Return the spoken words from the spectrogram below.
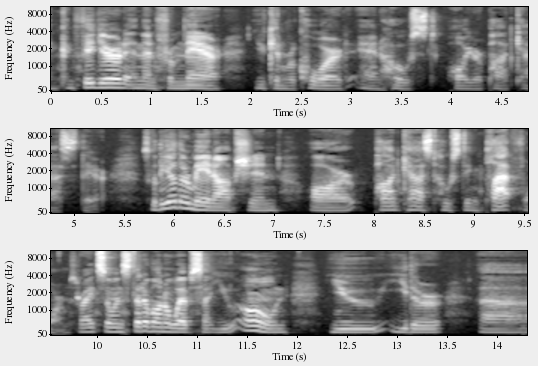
and configured. And then from there, you can record and host all your podcasts there. So the other main option are podcast hosting platforms, right? So instead of on a website you own, you either uh,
